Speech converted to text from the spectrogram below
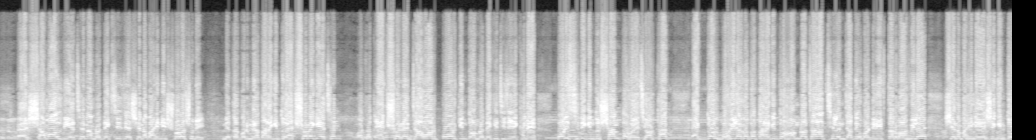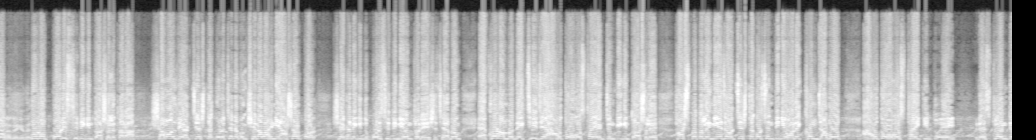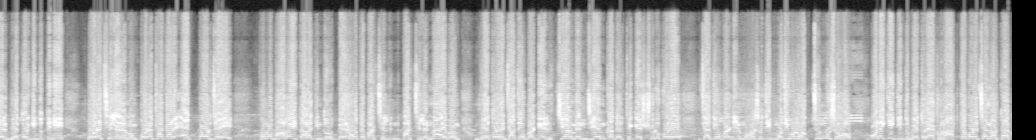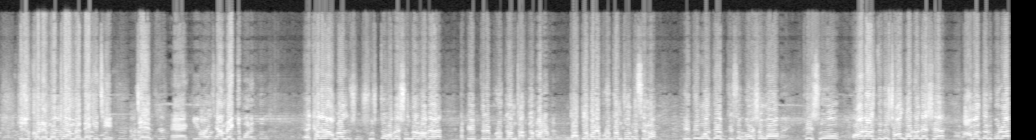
সামাল দিয়েছেন। আমরা দেখছি যে সেনাবাহিনীর সরাসরি নেতাকর্মীরা তারা কিন্তু অ্যাকশনে গিয়েছেন। অর্থাৎ অ্যাকশনে যাওয়ার পর কিন্তু আমরা দেখেছি যে এখানে পরিস্থিতি কিন্তু শান্ত হয়েছে। অর্থাৎ একদল বহিরাগত তারা কিন্তু হামলা চালাচ্ছিলেন জাতীয় পার্টির ইফতার মাহফিলে। সেনাবাহিনী এসে কিন্তু পুরো পরিস্থিতি কিন্তু আসলে তারা সামাল দেওয়ার চেষ্টা করেছেন এবং সেনাবাহিনী আসার পর সেখানে কিন্তু পরিস্থিতি নিয়ন্ত্রণে এসেছে এবং এখন আমরা দেখছি যে আহত অবস্থায় একজনকে কিন্তু আসলে হাসপাতালে নিয়ে যাওয়ার চেষ্টা করছেন। তিনি অনেকক্ষণ যাবৎ আহত অবস্থায় কিন্তু এই রেস্টুরেন্টের ভেতর কিন্তু তিনি পড়েছিলেন এবং পড়ে থাকার এক পর্যায়ে কোনোভাবেই তারা কিন্তু বের হতে পারছিলেন পারছিলেন না এবং ভেতরে জাতীয় পার্টির চেয়ারম্যান জি এম কাদের থেকে শুরু করে জাতীয় পার্টির মহাসচিব মজিবুল হক চুন্নু সহ অনেকেই কিন্তু ভেতরে এখনও আটকা পড়েছেন। অর্থাৎ কিছুক্ষণের মধ্যে আমরা দেখেছি যে কি হয়েছে আমরা একটু বলেন তো। এখানে আমরা সুষ্ঠুভাবে, সুন্দরভাবে একটা ইফতারি প্রোগ্রাম, জাতীয় পার্টি, জাতীয় পার্টির প্রোগ্রাম চলতেছিল। ইতিমধ্যে কিছু বৈষম্য, কিছু অরাজনীতি সংগঠন এসে আমাদের উপরে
